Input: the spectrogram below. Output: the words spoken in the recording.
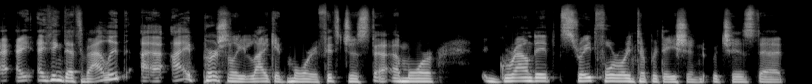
I, I think that's valid. I, I, personally like it more if it's just a, a more grounded, straightforward interpretation, which is that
